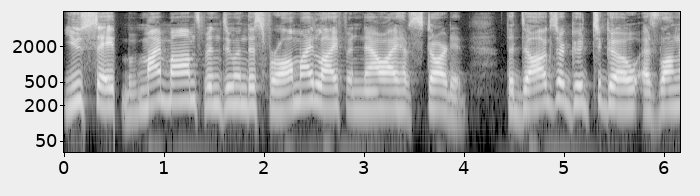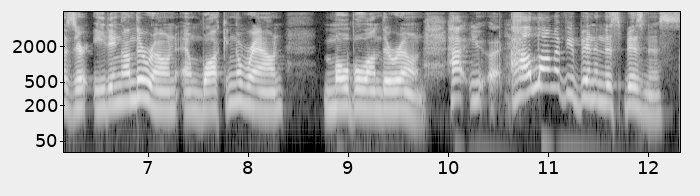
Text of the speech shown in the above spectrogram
You say, My mom's been doing this for all my life and now I have started. The dogs are good to go as long as they're eating on their own and walking around mobile on their own. How, you, uh, how long have you been in this business?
